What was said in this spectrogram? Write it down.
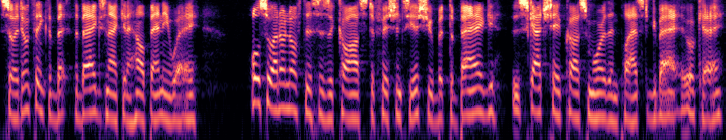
So I don't think the, ba- the bag's not going to help anyway. Also, I don't know if this is a cost efficiency issue, but the bag, scotch tape costs more than plastic bag. Okay.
